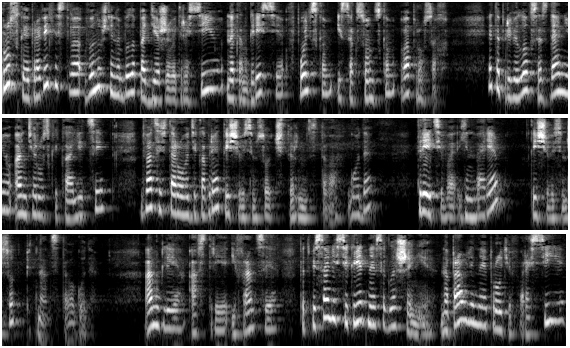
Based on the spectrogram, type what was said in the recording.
прусское правительство вынуждено было поддерживать Россию на Конгрессе в польском и саксонском вопросах. Это привело к созданию антирусской коалиции 22 декабря 1814 года, 3 января 1815 года. Англия, Австрия и Франция подписали секретное соглашение, направленное против России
